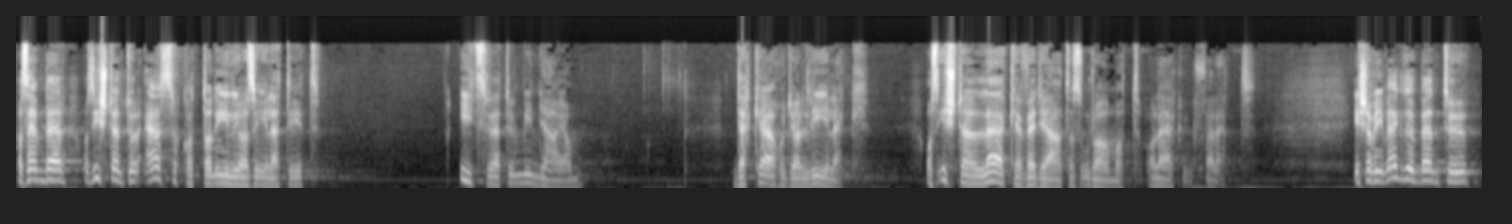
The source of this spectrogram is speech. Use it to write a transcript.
Az ember az Istentől elszakadtan éli az életét. Így születünk mindnyájan. De kell, hogy a lélek, az Isten lelke vegye át az uralmat a lelkünk felett. És ami megdöbbentő,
